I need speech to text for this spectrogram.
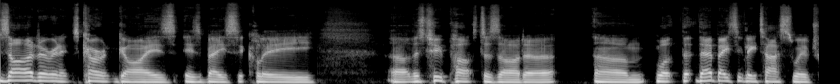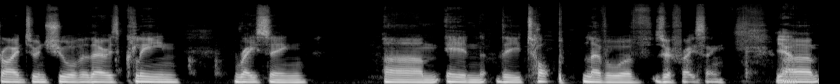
Zada in its current guise is basically uh, there's two parts to Zada um, well, th- they're basically tasked with trying to ensure that there is clean racing um, in the top level of Zwift racing. Yeah, um,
